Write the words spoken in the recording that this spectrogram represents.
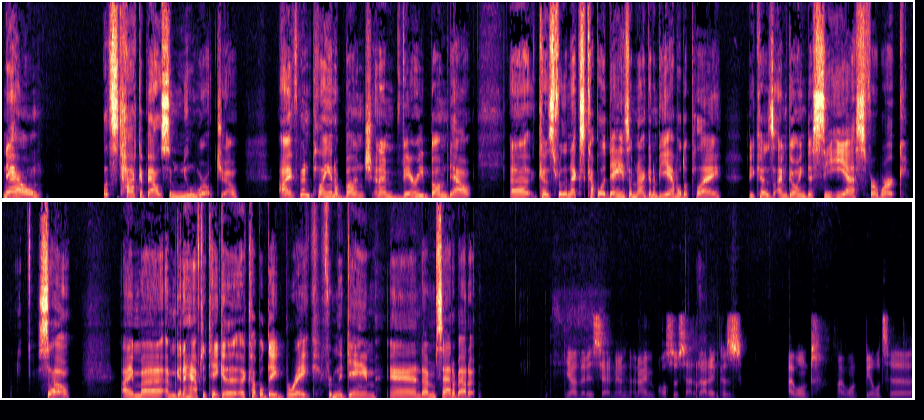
Now, let's talk about some New World, Joe. I've been playing a bunch and I'm very bummed out because for the next couple of days I'm not going to be able to play because I'm going to CES for work. So I'm uh, I'm gonna have to take a, a couple day break from the game and I'm sad about it. Yeah, that is sad, man. And I'm also sad about it because I won't I won't be able to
